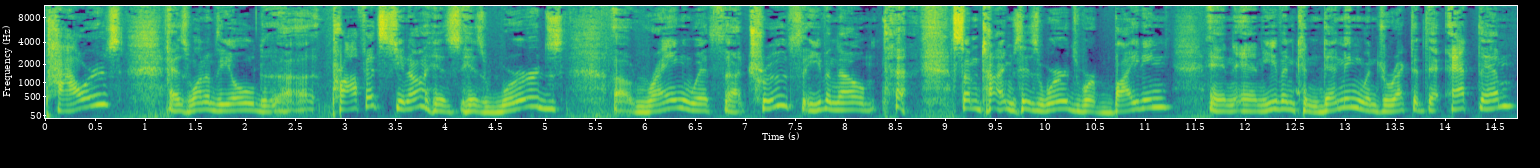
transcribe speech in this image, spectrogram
powers as one of the old uh, prophets. You know, his his words uh, rang with uh, truth, even though sometimes his words were biting and and even condemning when directed at them.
